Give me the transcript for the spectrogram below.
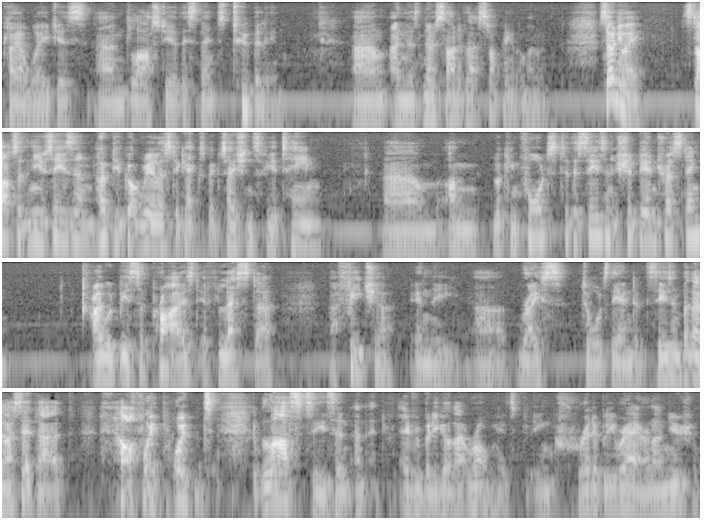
player wages, and last year they spent 2 billion. Um, and there's no sign of that stopping at the moment. So, anyway, start of the new season. Hope you've got realistic expectations for your team. Um, I'm looking forward to the season. It should be interesting. I would be surprised if Leicester uh, feature in the uh, race towards the end of the season. But then I said that at halfway point last season, and everybody got that wrong. It's incredibly rare and unusual.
